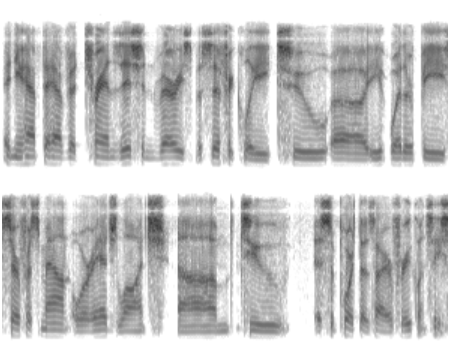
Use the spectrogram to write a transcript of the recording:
and you have to have it transition very specifically to uh, whether it be surface mount or edge launch um, to support those higher frequencies.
